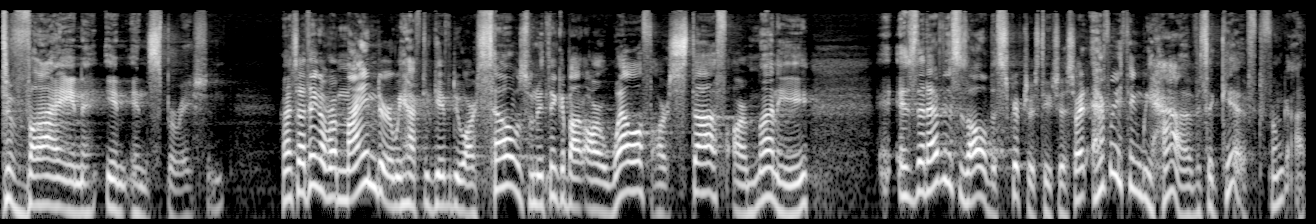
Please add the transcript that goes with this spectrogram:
divine in inspiration. Right, so I think a reminder we have to give to ourselves when we think about our wealth, our stuff, our money, is that every, this is all the scriptures teach us, right? Everything we have is a gift from God.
